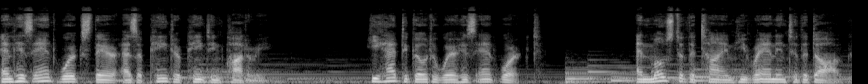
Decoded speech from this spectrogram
And his aunt works there as a painter painting pottery. He had to go to where his aunt worked. And most of the time he ran into the dog.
